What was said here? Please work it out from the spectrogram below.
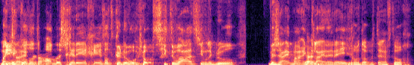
maar ik denk wel dat er anders gereageerd had kunnen worden op de situatie. Want ik bedoel, we zijn maar een kleine regio wat dat betreft, toch?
